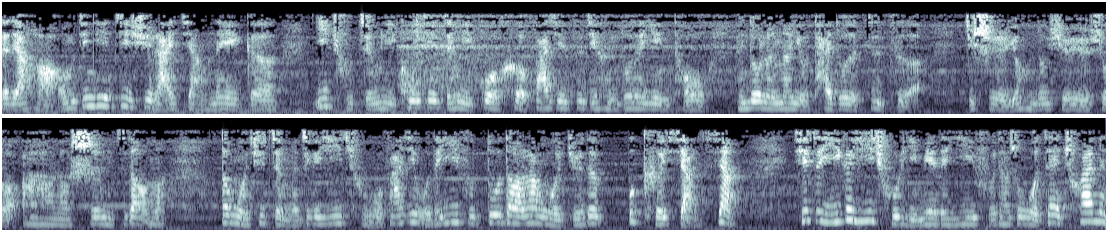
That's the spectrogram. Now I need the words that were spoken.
大家好，我们今天继续来讲那个衣橱整理、空间整理过后，发现自己很多的瘾头，很多人呢有太多的自责，就是有很多学员说啊，老师你知道吗？当我去整了这个衣橱，我发现我的衣服多到让我觉得不可想象。其实一个衣橱里面的衣服，他说我在穿的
